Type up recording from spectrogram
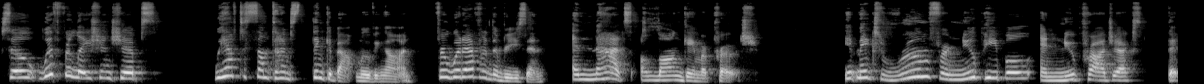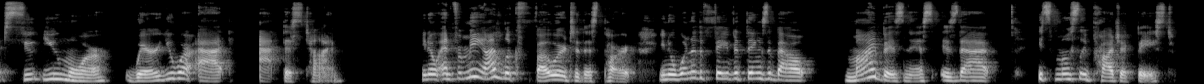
So, with relationships, we have to sometimes think about moving on for whatever the reason. And that's a long game approach. It makes room for new people and new projects that suit you more where you are at at this time. You know, and for me, I look forward to this part. You know, one of the favorite things about my business is that it's mostly project based.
